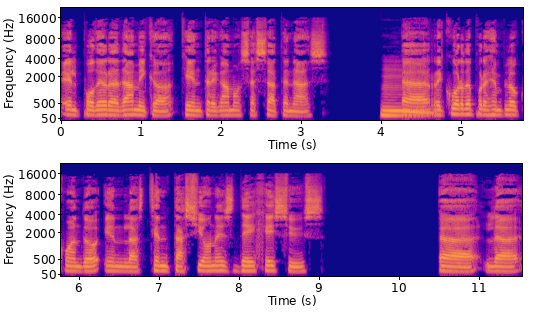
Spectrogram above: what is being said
el poder adámico que entregamos a Satanás. Mm. Ah, recuerda, por ejemplo, cuando en las tentaciones de Jesús, ah, la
